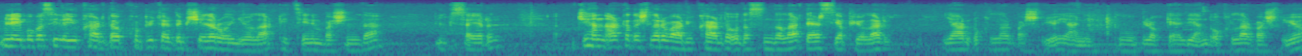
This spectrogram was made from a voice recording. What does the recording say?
Miley babasıyla yukarıda kompüterde bir şeyler oynuyorlar. PC'nin başında. Bilgisayarın. Cihan'ın arkadaşları var yukarıda odasındalar. Ders yapıyorlar. Yarın okullar başlıyor. Yani bu blok geldiği anda okullar başlıyor.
